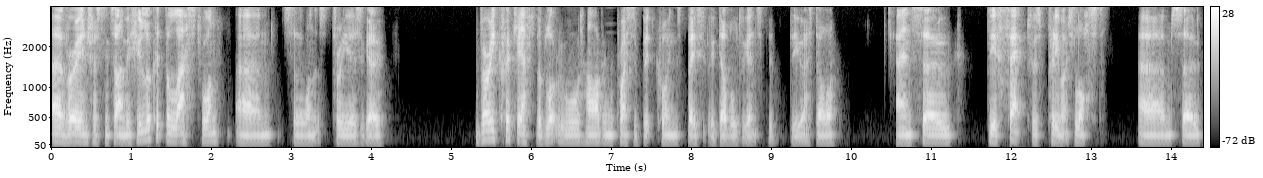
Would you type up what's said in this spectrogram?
a very interesting time. If you look at the last one, um, so the one that's three years ago, very quickly after the block reward halving, the price of bitcoins basically doubled against the, the US dollar, and so the effect was pretty much lost. Um, so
